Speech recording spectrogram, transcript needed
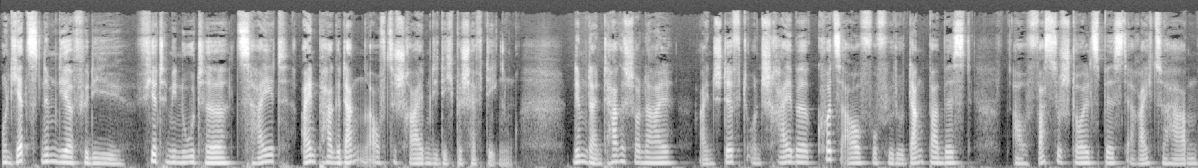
Und jetzt nimm dir für die vierte Minute Zeit, ein paar Gedanken aufzuschreiben, die dich beschäftigen. Nimm dein Tagesjournal, einen Stift und schreibe kurz auf, wofür du dankbar bist, auf was du stolz bist, erreicht zu haben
